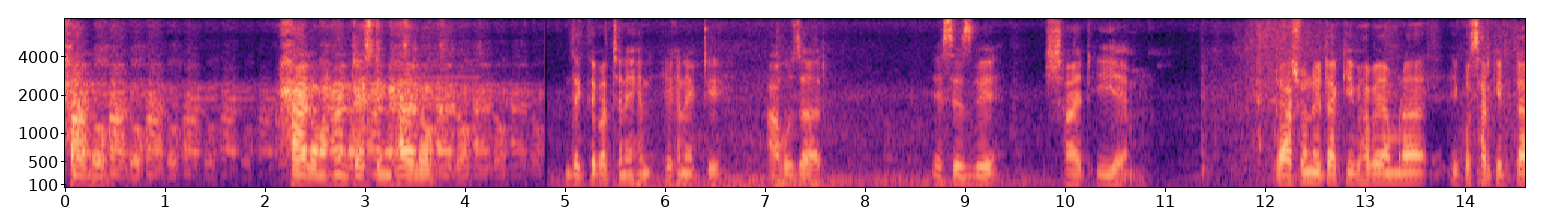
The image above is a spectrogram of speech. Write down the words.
হ্যালো হ্যালো টেস্টিং হ্যালো দেখতে পাচ্ছেন এখানে এখানে একটি আহুজার এসএসবি ষাট ইএম তো আসুন এটা কীভাবে আমরা ইকো সার্কিটটা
